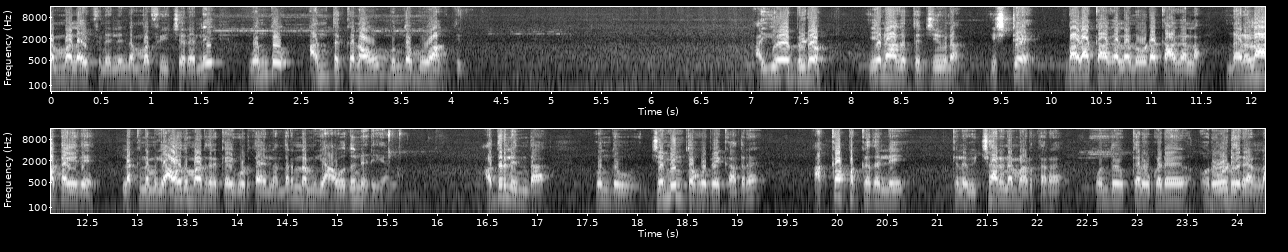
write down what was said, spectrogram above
ನಮ್ಮ ಲೈಫಿನಲ್ಲಿ, ನಮ್ಮ ಫ್ಯೂಚರಲ್ಲಿ ಒಂದು ಹಂತಕ್ಕೆ ನಾವು ಮುಂದೆ ಮೂವ್ ಆಗ್ತೀವಿ. ಅಯ್ಯೋ ಬಿಡು, ಏನಾಗುತ್ತೆ ಜೀವನ? ಇಷ್ಟೇ, ಬಾಳಕ್ಕಾಗಲ್ಲ, ನೋಡೋಕ್ಕಾಗಲ್ಲ, ನರಳಾಟ ಇದೆ. ಲಕ್, ನಮ್ಗೆ ಯಾವುದು ಮಾಡಿದ್ರೆ ಕೈಗೊಡ್ತಾ ಇಲ್ಲ ಅಂದ್ರೆ ನಮ್ಗೆ ಯಾವುದು ನಡೆಯಲ್ಲ. ಅದರಿಂದ ಒಂದು ಜಮೀನು ತಗೋಬೇಕಾದ್ರೆ ಅಕ್ಕಪಕ್ಕದಲ್ಲಿ ಕೆಲವು ವಿಚಾರಣೆ ಮಾಡ್ತಾರೆ. ಒಂದು ಕೆಲವು ಕಡೆ ರೋಡ್ ಇರಲ್ಲ.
